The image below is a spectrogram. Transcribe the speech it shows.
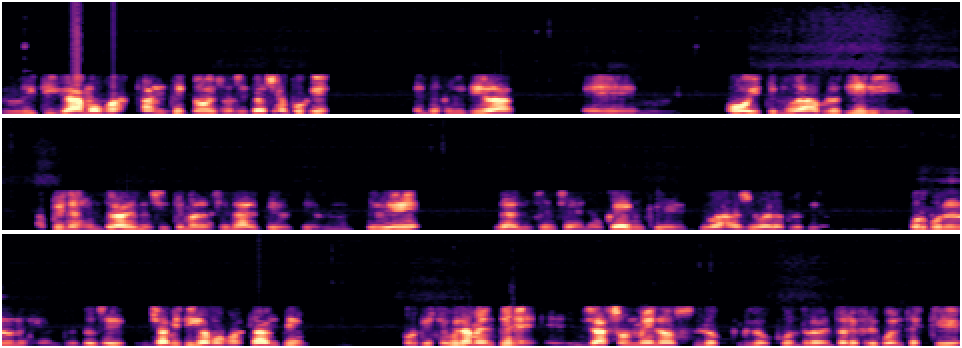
mitigamos bastante toda esa situación porque, en definitiva, eh, hoy te mudas a Plotier y apenas entras en el sistema nacional te, te, ve la licencia de Neuquén que, te vas a llevar a Plotier por poner un ejemplo. Entonces, ya mitigamos bastante, porque seguramente ya son menos los, los contraventores frecuentes que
